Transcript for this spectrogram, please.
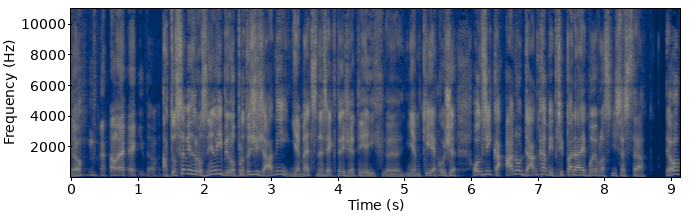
Jo? Ale hej. A to se mi hrozně líbilo, protože žádný Němec neřekne, že ty jejich e, Němky, jakože on říká, ano, Dánka mi připadá jak moje vlastní sestra. Jo?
